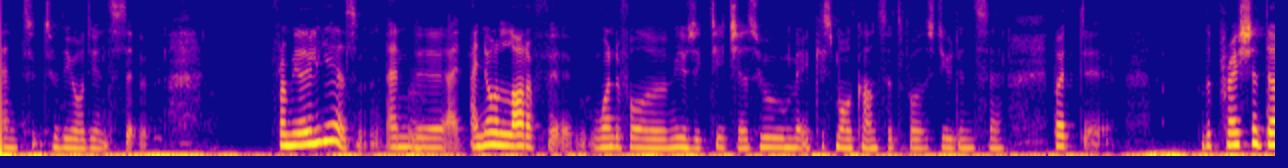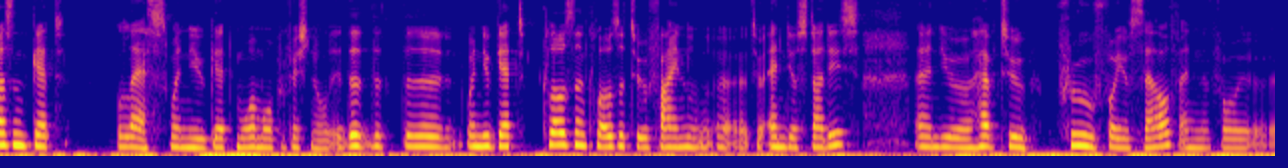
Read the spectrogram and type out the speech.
and to, to the audience. Uh, from your early years, and Mm. uh, I, I know a lot of uh, wonderful music teachers who make small concerts for the students, uh, but uh, the pressure doesn't get less when you get more and more professional. The the, the when you get closer and closer to final uh, to end your studies, and you have to prove for yourself and for uh,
